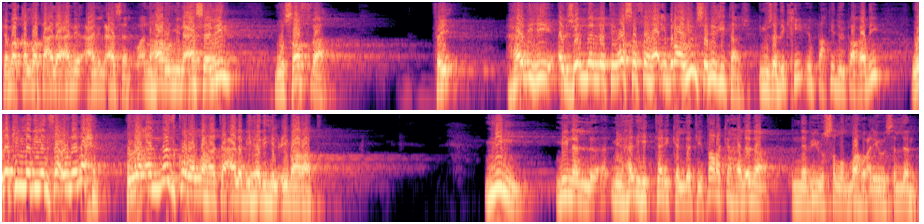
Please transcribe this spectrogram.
كما قال الله تعالى عن عن العسل وأنهار من عسل مصفى. فهذه الجنة التي وصفها إبراهيم c'est l'héritage il nous a du paradis. ولكن الذي ينفعنا نحن هو ان نذكر الله تعالى بهذه العبارات. من من من هذه التركه التي تركها لنا النبي صلى الله عليه وسلم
